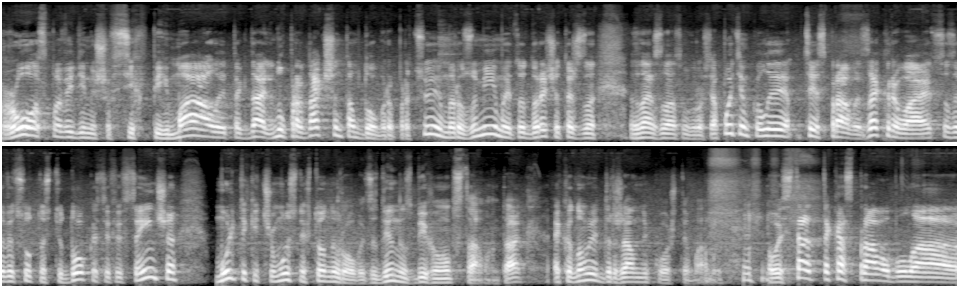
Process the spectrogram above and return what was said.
розповідями, що всіх впіймали і так далі. Ну, продакшн там добре працює, ми розуміємо, і то, до речі, теж за, за наш власний гроші. А потім, коли ці справи закриваються за відсутністю доказів і все інше, мультики чомусь ніхто не робить за дивним збігом обставин. Так? Економлять державні кошти, мабуть. Ось та така справа була,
